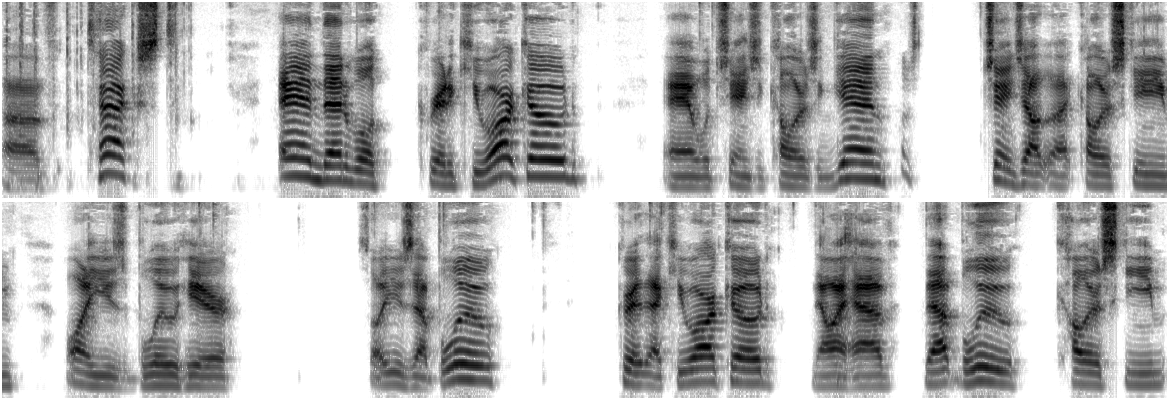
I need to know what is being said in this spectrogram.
of text. And then we'll create a QR code and we'll change the colors again. Let's change out that color scheme. I want to use blue here. So I'll use that blue, create that QR code. Now I have that blue color scheme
